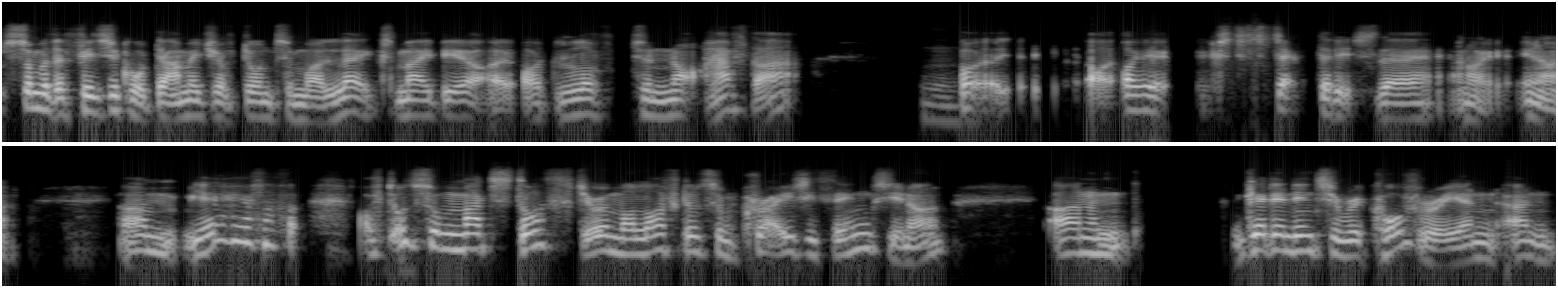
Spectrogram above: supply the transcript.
some of the physical damage I've done to my legs, maybe I, would love to not have that, mm. but I, I, accept that it's there, and I, you know, um, yeah, I've done some mad stuff during my life, done some crazy things, you know, and getting into recovery and and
